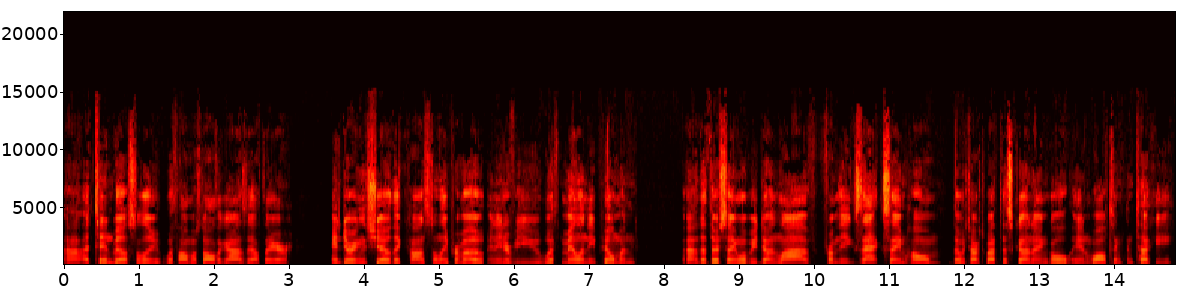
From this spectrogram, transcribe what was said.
uh, a 10 bell salute with almost all the guys out there. And during the show, they constantly promote an interview with Melanie Pillman uh, that they're saying will be done live from the exact same home that we talked about this gun angle in Walton, Kentucky.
